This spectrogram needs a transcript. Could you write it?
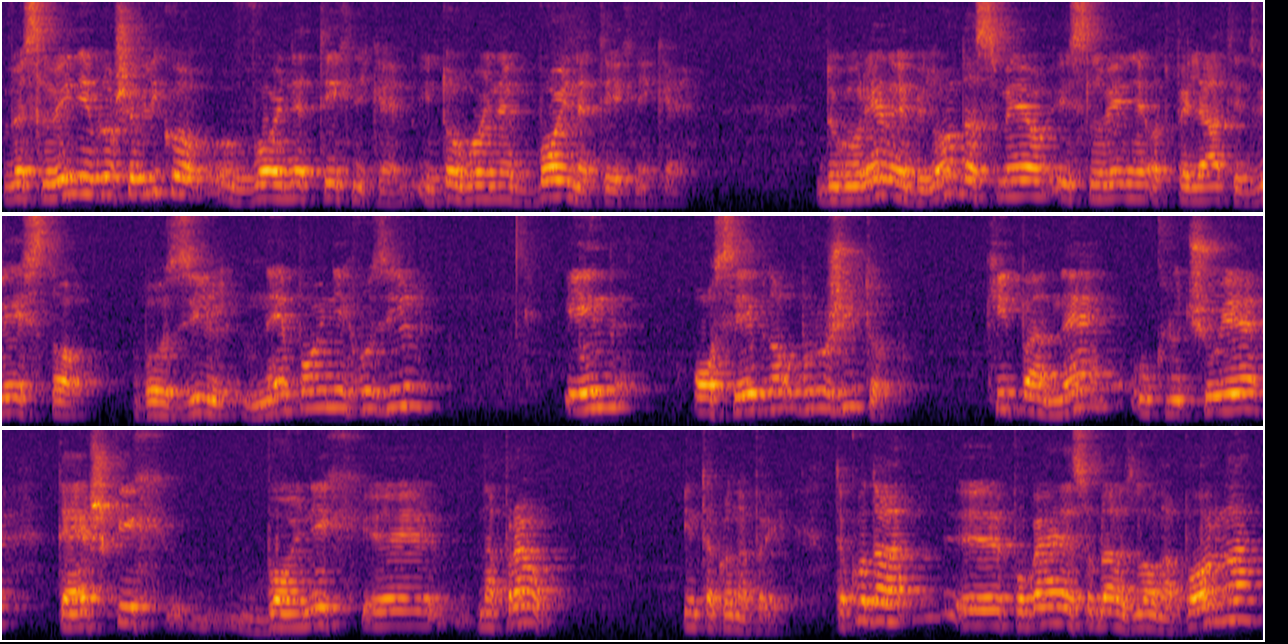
v Sloveniji je bilo še veliko vojne tehnike in to vojne bojne tehnike. Dogovorjeno je bilo, da smejo iz Slovenije odpeljati 200 vozil, nebojnih vozil in osebno oborožitev, ki pa ne vključuje težkih bojnih eh, naprav in tako naprej. Tako da eh, pogajanja so bila zelo naporna,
